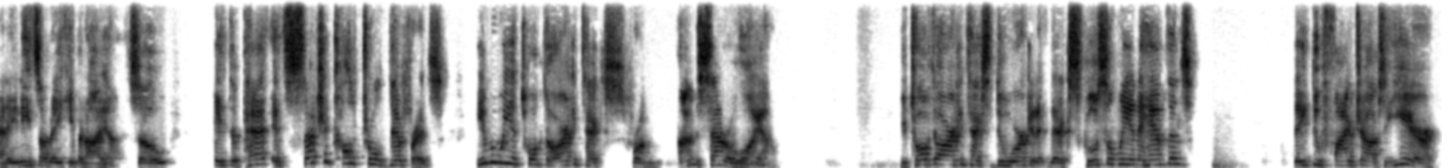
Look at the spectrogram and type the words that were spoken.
and they need somebody to keep an eye on. So it depends. It's such a cultural difference. Even when you talk to architects from, I'm the center of Island. You talk to architects that do work in, they're exclusively in the Hamptons. They do five jobs a year,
